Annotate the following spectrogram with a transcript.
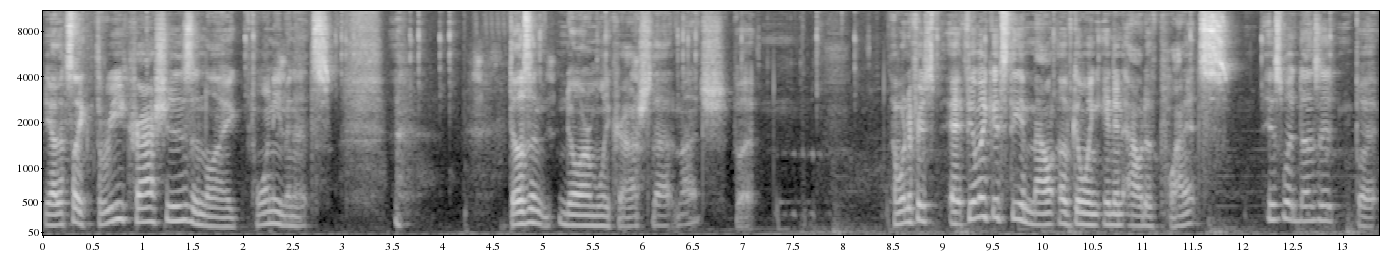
Yeah, that's like three crashes in like 20 minutes. Doesn't normally crash that much, but I wonder if it's. I feel like it's the amount of going in and out of planets is what does it, but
